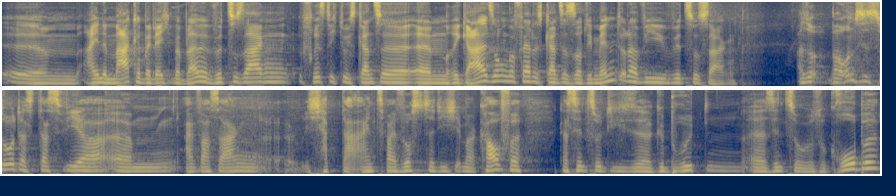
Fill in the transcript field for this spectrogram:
ähm, eine Marke, bei der ich immer bleibe. Würdest du sagen, frisst dich durchs ganze ähm, Regal so ungefähr, durchs ganze Sortiment oder wie würdest du es sagen? Also bei uns ist es so, dass, dass wir ähm, einfach sagen, äh, ich habe da ein, zwei Würste, die ich immer kaufe. Das sind so diese gebrühten, äh, sind so, so grobe.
